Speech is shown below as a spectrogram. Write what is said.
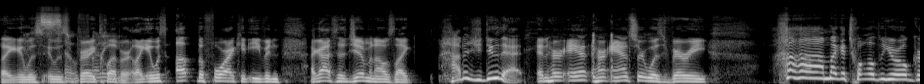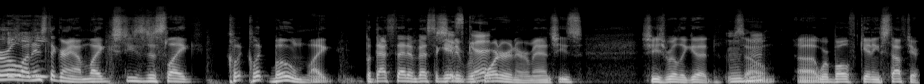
Like it was, it was So very funny. clever. Like it was up before I could even. I got to the gym and I was like, "How did you do that?" And her an- her answer was very, haha, I'm like a 12 year old girl on Instagram. Like she's just like click, click, boom. Like, but that's that investigative reporter in her, man. She's she's really good. So uh, we're both getting stuffed here.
